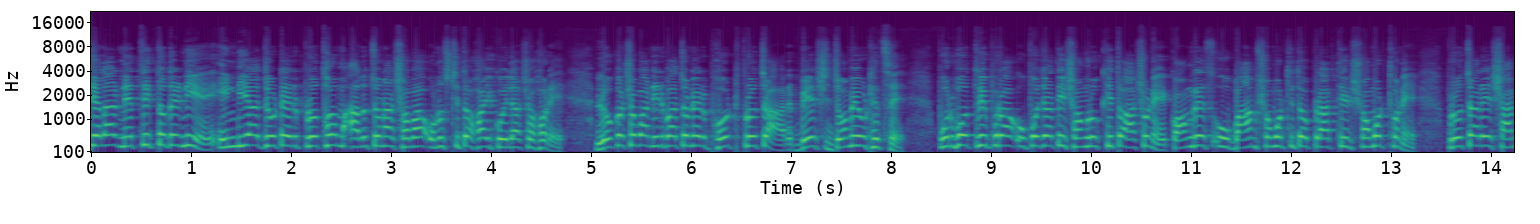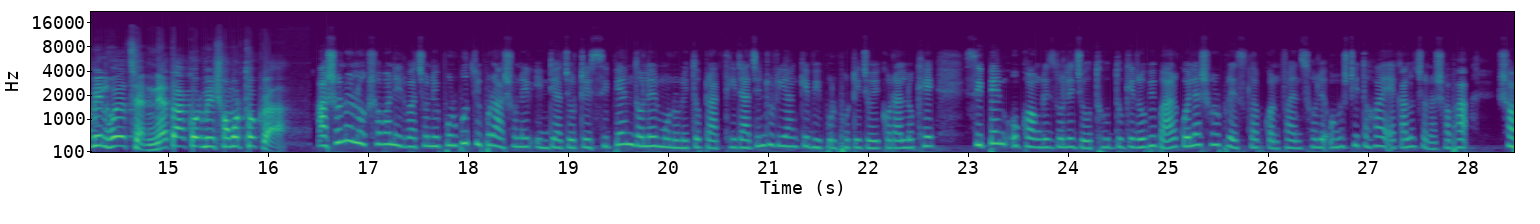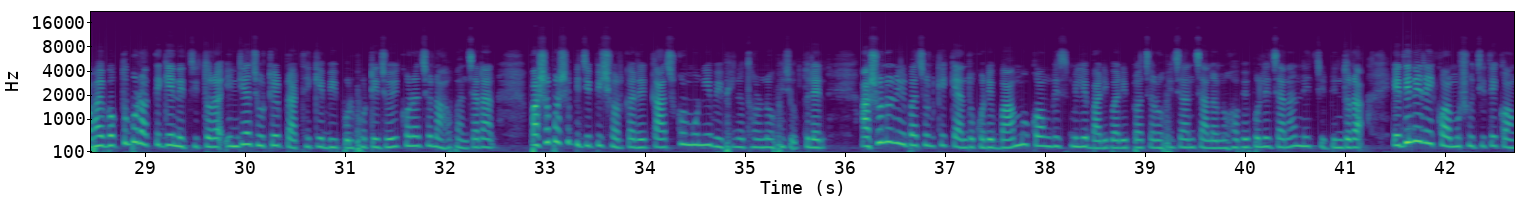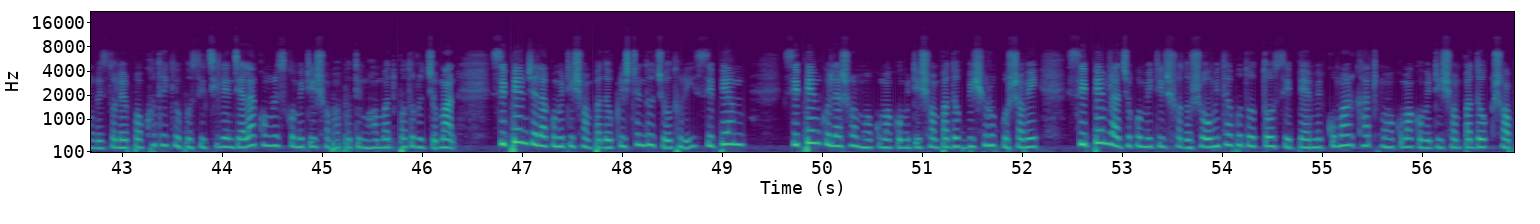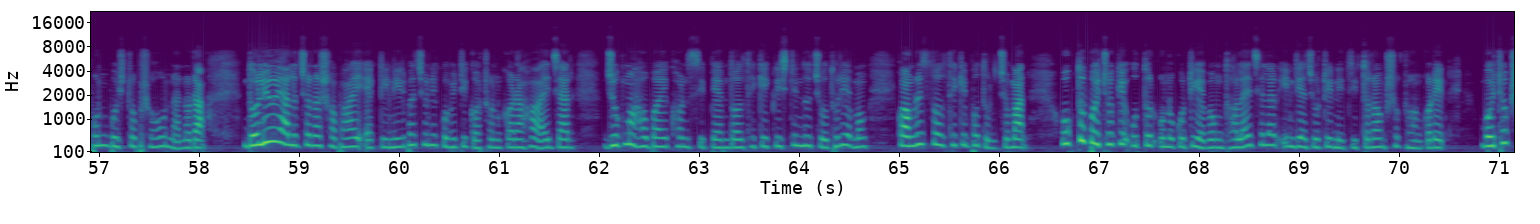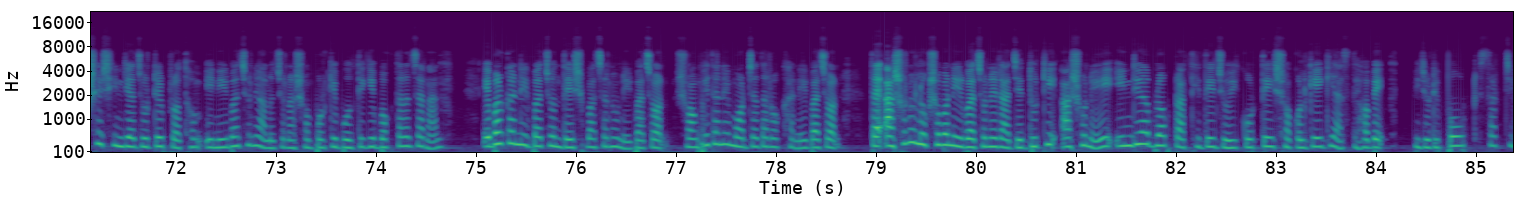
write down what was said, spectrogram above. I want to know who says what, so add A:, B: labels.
A: জেলার নেতৃত্বদের নিয়ে ইন্ডিয়া জোটের প্রথম আলোচনা সভা অনুষ্ঠিত হয় কৈলা শহরে লোকসভা নির্বাচনের ভোট প্রচার বেশ জমে উঠেছে। পূর্ব ত্রিপুরা উপজাতি সংরক্ষিত আসনে কংগ্রেস ও বাম সমর্থিত প্রার্থীর সমর্থনে প্রচারে সামিল হয়েছেন নেতাকর্মী সমর্থকরা।
B: আসন্ন লোকসভা নির্বাচনে পূর্ব ত্রিপুরা আসনের ইন্ডিয়া জোটের সিপিএম দলের মনোনীত প্রার্থী রাজেন্দ্র রিয়াংকে বিপুল ভোটে জয়ী করার লক্ষ্যে সিপিএম ও কংগ্রেস দলের যৌথ উদ্যোগে রবিবার কৈলাসহর প্রেস ক্লাব কনফারেন্স হলে অনুষ্ঠিত হয় এক আলোচনা সভা। সভায় বক্তব্য রাখতে গিয়ে নেতৃত্বরা ইন্ডিয়া জোটের প্রার্থীকে বিপুল ভোটে জয়ী করার জন্য আহ্বান জানান। পাশাপাশি বিজেপি সরকারের কাজকর্ম নিয়ে বিভিন্ন ধরনের অভিযোগ তুলেন। আসন্ন নির্বাচনকে কেন্দ্র করে বাম ও কংগ্রেস মিলে বাড়ি বাড়ি প্রচার অভিযান চালানো হবে বলে জানান নেতৃবৃন্দরা। এদিনের এই কর্মসূচিতে কংগ্রেস দলের পক্ষ থেকে উপস্থিত ছিলেন জেলা কংগ্রেস কমিটির সভাপতি মোহাম্মদ বদরুজ্জামান। সিপিএম জেলা কমিটির সম্পাদক কৃষ্ণেন্দু চৌধুরী, সিপিএম সিপিএম কৈলাসহর মহকুমা কমিটির সম্পাদক বিশ্বরূপ গোস্বামী, সিপিএম রাজ্য কমিটির সদস্য অমিতাভ দত্ত, সিপিএম কুমারঘাট মহকুমা কমিটির সম্পাদক স্বপন বৈষ্ণব সহ অন্যান্যরা। দলীয় আলোচনা সভায় একটি নির্বাচনী কমিটি গঠন করা হয়, যার যুগ্ম আহ্বায়ক হন সিপিএম দল থেকে কৃষ্ণেন্দু চৌধুরী এবং কংগ্রেস দল থেকে বদরুজ্জামান উক্ত বৈঠকে উত্তর ঊনকোটি এবং ধলাই জেলার ইন্ডিয়া জোটের নেতৃত্বরা অংশগ্রহণ করেন। বৈঠক শেষ ইন্ডিয়া জোটের প্রথম এই নির্বাচনী আলোচনা সম্পর্কে বলতে গিয়ে বক্তারা জানান, এবারকার নির্বাচন দেশ বাঁচানো নির্বাচন। সংবিধানে মর্যাদা রক্ষা নির্বাচন। তাই আসন্ন লোকসভা নির্বাচনে রাজ্যের দুটি আসনে ইন্ডিয়া ব্লক প্রার্থীদের জয়ী করতে সকলকে এগিয়ে আসতে হবে। Report, search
